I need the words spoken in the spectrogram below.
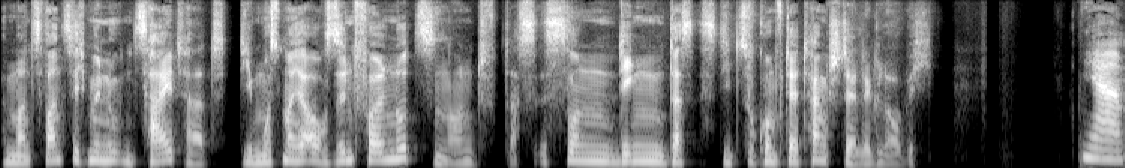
wenn man 20 Minuten Zeit hat, die muss man ja auch sinnvoll nutzen. Und das ist so ein Ding, das ist die Zukunft der Tankstelle, glaube ich. Ja,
